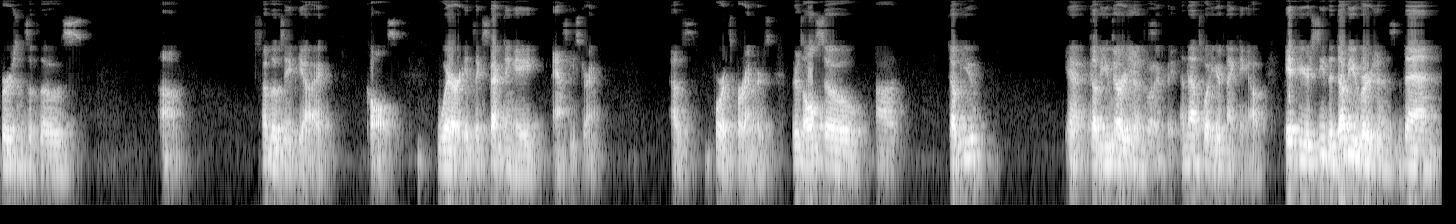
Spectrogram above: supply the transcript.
versions of those um, of those API calls, where it's expecting a ASCII string as for its parameters. There's also uh, W Yeah, W is versions. and that's what you're thinking of. If you see the W versions, then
